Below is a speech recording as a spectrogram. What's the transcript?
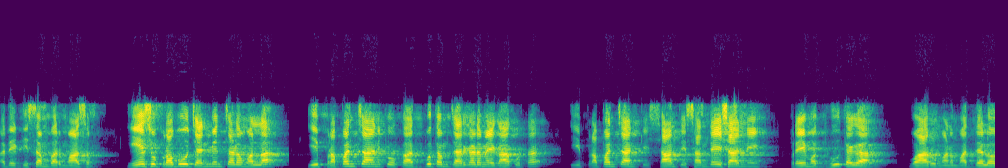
అది డిసెంబర్ మాసం. యేసు ప్రభు జన్మించడం వల్ల ఈ ప్రపంచానికి ఒక అద్భుతం జరగడమే కాకుండా ఈ ప్రపంచానికి శాంతి సందేశాన్ని ప్రేమ దూతగా వారు మన మధ్యలో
